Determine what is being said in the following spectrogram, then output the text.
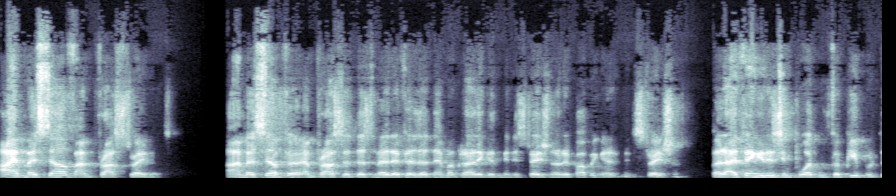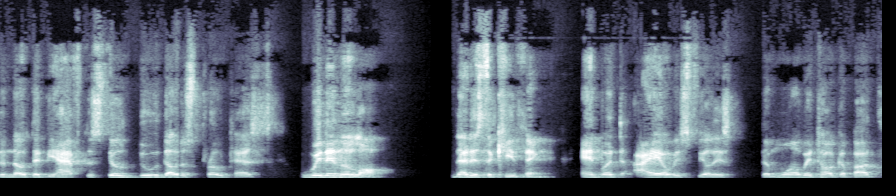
I myself, I'm frustrated. I myself am frustrated. Doesn't matter if it's a Democratic administration or Republican administration. But I think it is important for people to note that we have to still do those protests within the law. That is the key thing. And what I always feel is the more we talk about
